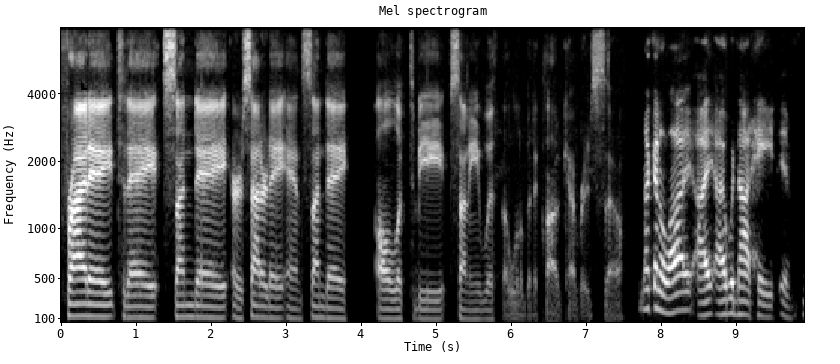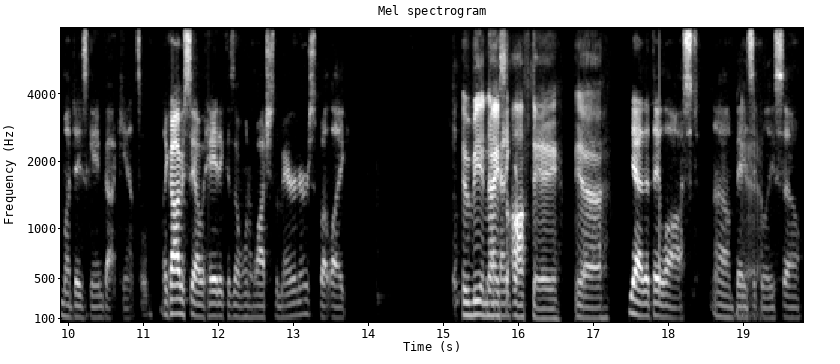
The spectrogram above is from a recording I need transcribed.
Friday, today, Sunday or Saturday and Sunday all look to be sunny with a little bit of cloud coverage. So I'm not gonna lie, I I would not hate if Monday's game got canceled. Like obviously I would hate it because I want to watch the Mariners, but like it would be a nice off day. Yeah. Yeah, that they lost, um, basically. Yeah. So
